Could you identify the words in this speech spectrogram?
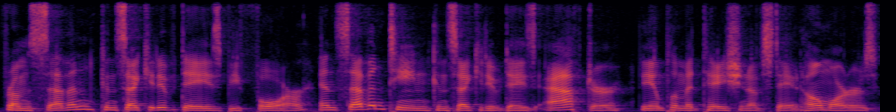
from seven consecutive days before and 17 consecutive days after the implementation of stay at home orders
